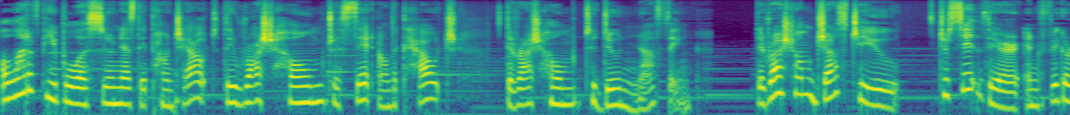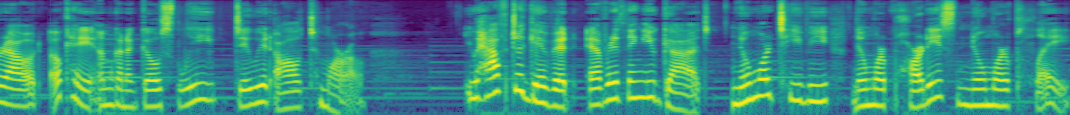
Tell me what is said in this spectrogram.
A lot of people, as soon as they punch out, they rush home to sit on the couch. They rush home to do nothing. They rush home just to to sit there and figure out, okay, I'm gonna go sleep, do it all tomorrow. You have to give it everything you got. No more TV, no more parties, no more play.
